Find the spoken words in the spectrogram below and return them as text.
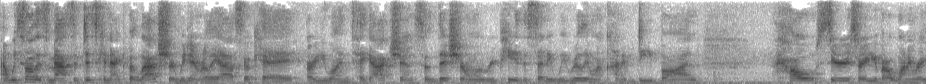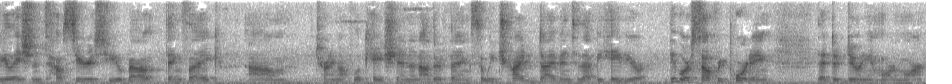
And we saw this massive disconnect, but last year we didn't really ask, okay, are you willing to take action? So this year, when we repeated the study, we really went kind of deep on how serious are you about wanting regulations? How serious are you about things like um, turning off location and other things? So we tried to dive into that behavior. People are self reporting that they're doing it more and more.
